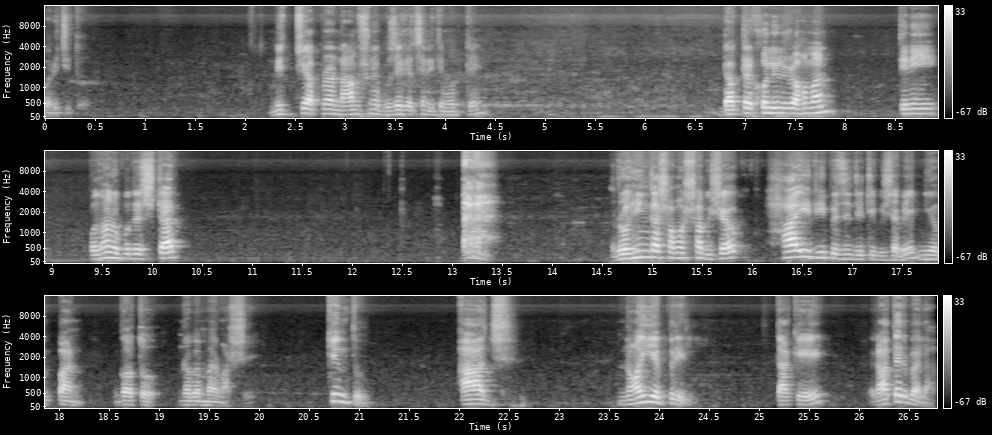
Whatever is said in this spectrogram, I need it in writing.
পরিচিত। নিশ্চয়ই আপনার নাম শুনে বুঝে গেছেন ইতিমধ্যে। ডক্টর খলিল রহমান, তিনি প্রধান উপদেষ্টার রোহিঙ্গা সমস্যা বিষয়ক হাই রিপ্রেজেন্টেটিভ হিসাবে নিয়োগ পান গত নভেম্বর মাসে। কিন্তু আজ নয় এপ্রিল তাকে রাতের বেলা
